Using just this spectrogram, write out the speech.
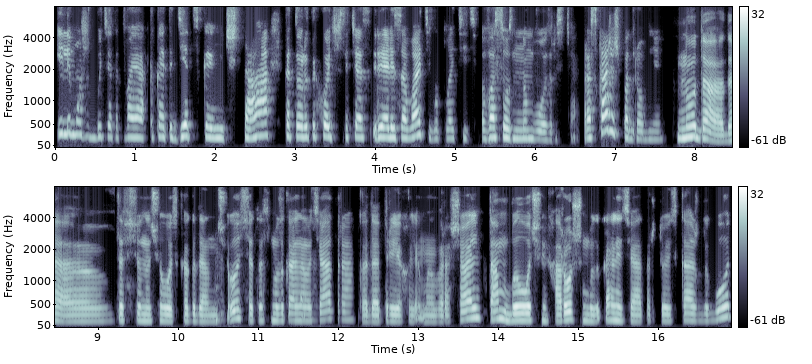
Или, может быть, это твоя какая-то детская мечта, которую ты хочешь сейчас реализовать и воплотить в осознанном возрасте? Расскажешь подробнее? Ну да, да, это все началось, когда началось, это с музыкального театра, когда приехали мы в Рошаль, там был очень хороший музыкальный театр, то есть каждый год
